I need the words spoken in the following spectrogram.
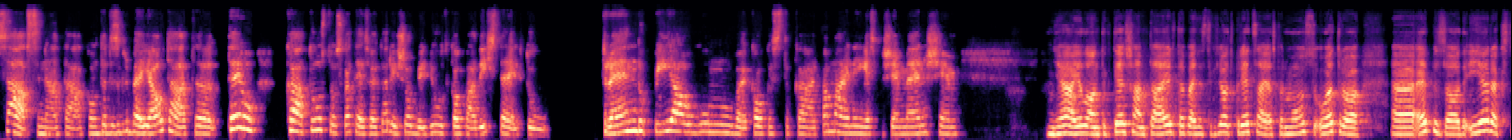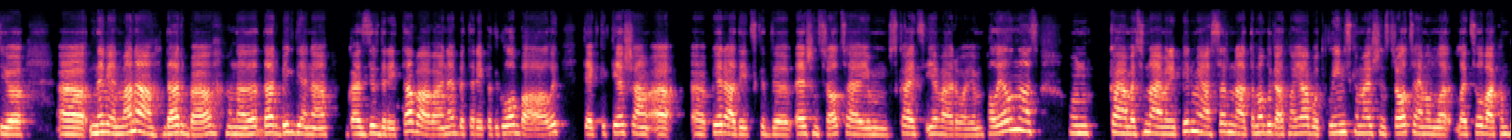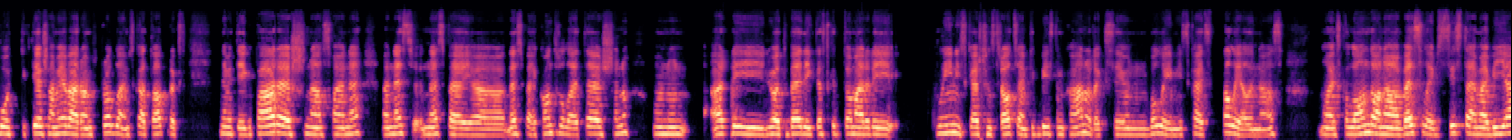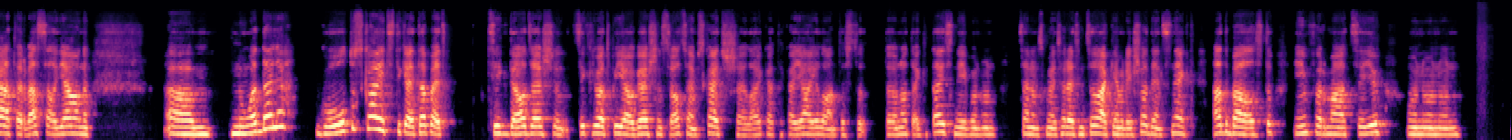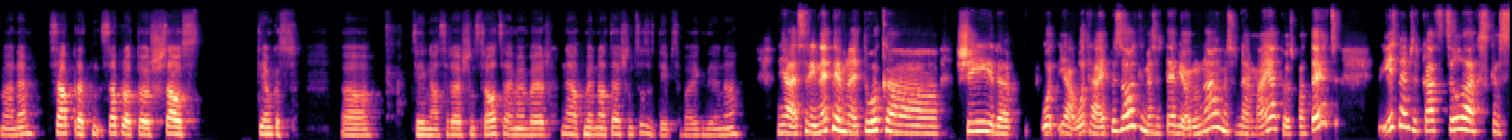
sāsinātāka. Un tad es gribēju jautāt eh, tev, kā tu uz to skaties, vai tu arī šobrīd jūti kaut kādu izteiktu trendu, pieaugumu, vai kaut kas tāds ir pamainījies pa šiem mēnešiem. Jā, Ilona, tik tiešām tā ir. Tāpēc es tik ļoti priecājos par mūsu otro uh, epizodu ierakstu, jo uh, nevien manā darbā, manā darba ikdienā, kā es dzirdu arī tavā, vai ne, bet arī pat globāli, tiek tik tiešām uh, pierādīts, ka ēšanas traucējumu skaits ievērojami palielinās. Un, kā jau mēs runājām arī pirmajā sarunā, tam obligāti nav jābūt klīniskam ēšanas traucējumam, lai, lai cilvēkam būtu tik tiešām ievērojams problēmas, kā tu apraksti, nemitīga pārēšanās vai, ne, vai nes, nespēja, nespēja kontrolēt ēšanu. Un, un arī ļoti bēdīgi tas, ka tomēr arī klīniski ēšanas traucējumi tik bīstami kā anoreksija un bulimija skaits palielinās. Uh, Man liekas, ka Londonā veselības sistēmai bija jāatver vesela jauna um, nodaļa, gultu skaits tikai tāpēc, cik daudz ēšana, cik ļoti pieauga ēšanas traucējumu skaits šajā laikā. Tā kā jā, Ilona, tas tev noteikti taisnība. Un, un cerams, mēs varēsim cilvēkiem arī šodien sniegt atbalstu, informāciju un, un, un saprat, saprotošu savus tiem, kas uh, cīnās ar ēšanas traucējumiem vai ar neapmierinātu ēšanas uzvedību savā ikdienā. Jā, es arī nepieminēju to, ka šī ir ot, jā, otrā epizode, kad mēs ar tevi jau runājam, mēs runājam mājā, tos pateicu. Iespējams, ir kāds cilvēks, kas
